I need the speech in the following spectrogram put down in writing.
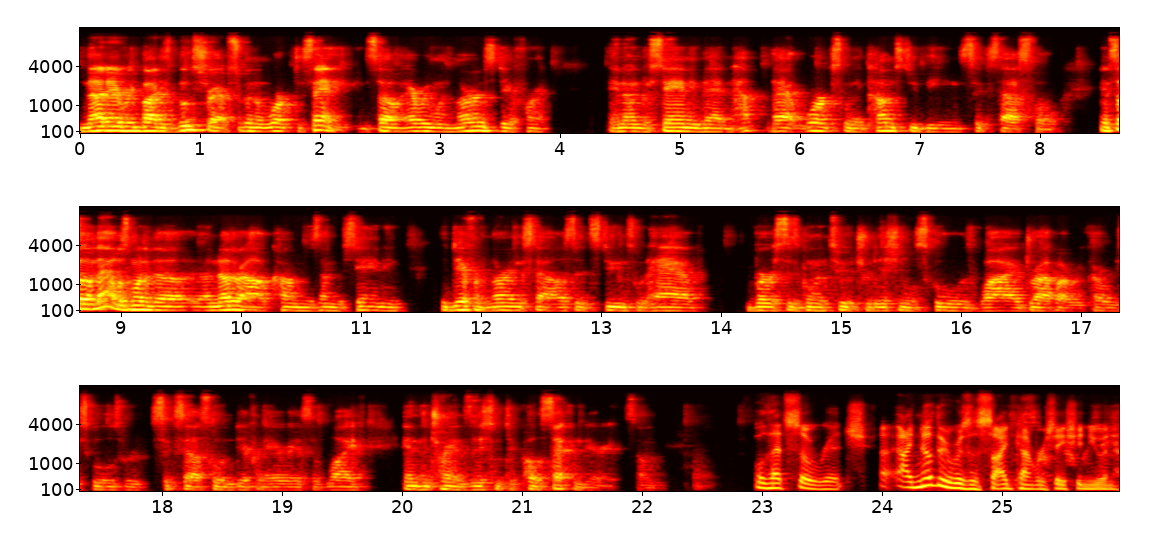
not everybody's bootstraps are going to work the same. And so everyone learns different and understanding that and how that works when it comes to being successful. And so that was one of the another outcome is understanding the different learning styles that students would have versus going to a traditional school is why dropout recovery schools were successful in different areas of life and the transition to post-secondary. So well, that's so rich. I know there was a side conversation you and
